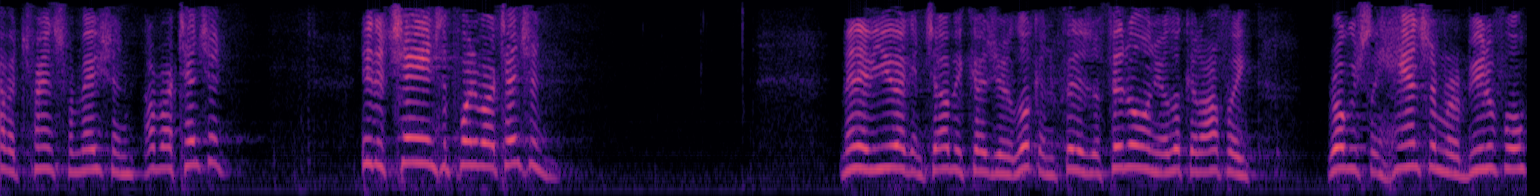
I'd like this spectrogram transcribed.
have a transformation of our attention. Need to change the point of our attention. Many of you, I can tell because you're looking fit as a fiddle and you're looking awfully roguishly handsome or beautiful.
